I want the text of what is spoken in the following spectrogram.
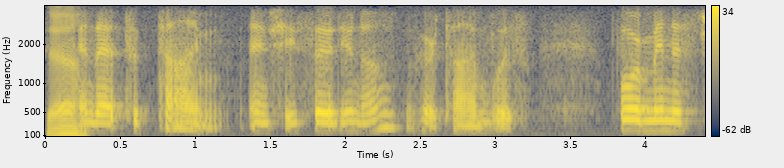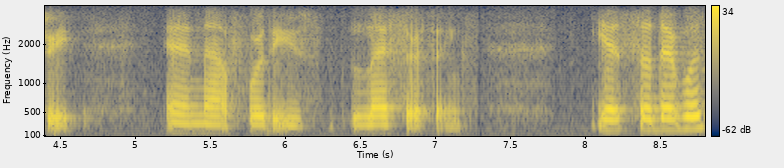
Yeah. and that took time. And she said, you know, her time was for ministry and not for these lesser things. Yes, so there was.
